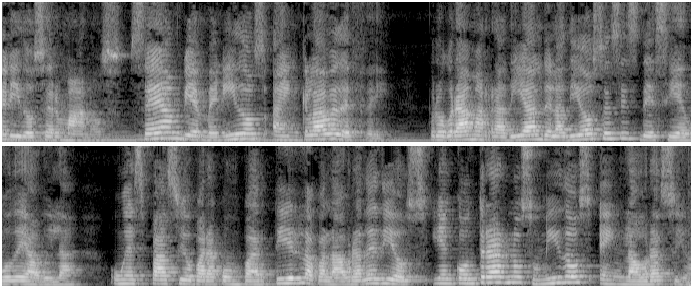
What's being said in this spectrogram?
Queridos hermanos, sean bienvenidos a Enclave de Fe, programa radial de la Diócesis de Ciego de Ávila, un espacio para compartir la palabra de Dios y encontrarnos unidos en la oración.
